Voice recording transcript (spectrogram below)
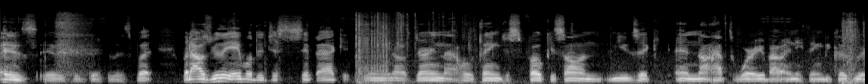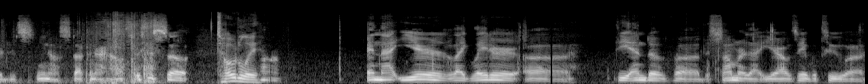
it was it was ridiculous, but but I was really able to just sit back, and, you know, during that whole thing, just focus on music and not have to worry about anything because we were just you know stuck in our houses. so totally. and that year, like later, uh, the end of uh, the summer that year, I was able to uh,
